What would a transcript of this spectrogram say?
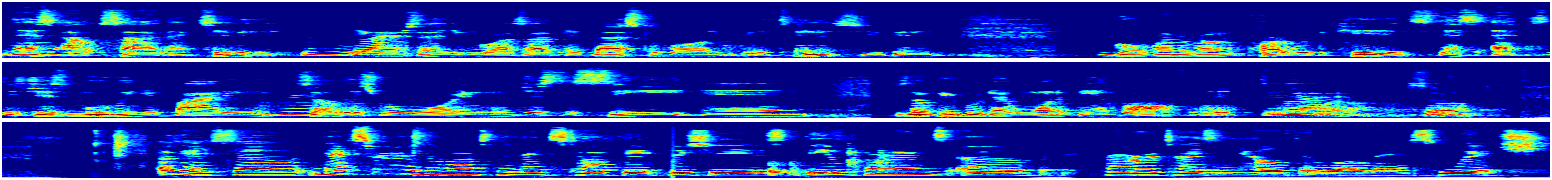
That's outside activity. Mhm. you know what i'm saying? You can go outside and play basketball you can play tennis. You can go run around the park with the kids. That's act it's just moving your body. Mhm. so it's rewarding to just to see and there's no people that want to be involved with it as Right. well. So Okay, so next we're going to move on to the next topic, which is the importance of prioritizing health and wellness, which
